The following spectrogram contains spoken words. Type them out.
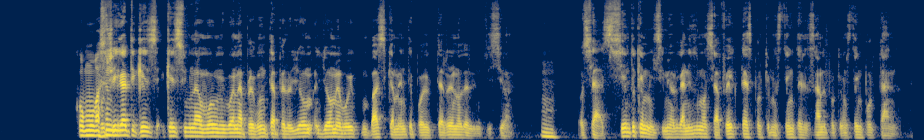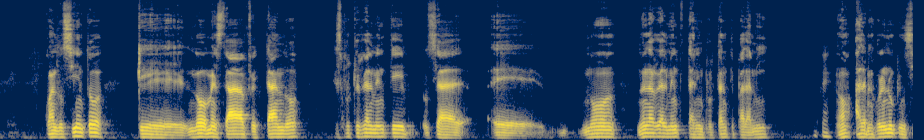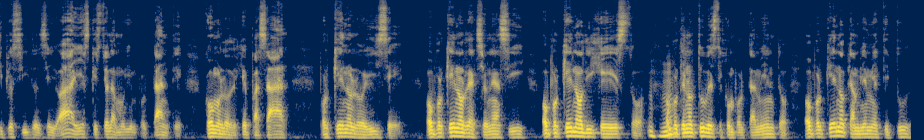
cómo vas pues Fíjate que es, que es una muy, buena pregunta, pero yo, yo me voy básicamente por el terreno de la intuición. Mm. O sea, siento que mi, si mi organismo se afecta es porque me está interesando, porque me está importando. Cuando siento que no me está afectando, es porque realmente, o sea, eh, no, no era realmente tan importante para mí. ¿no? A lo mejor en un principio sí decía yo, ay, es que esto era muy importante, ¿cómo lo dejé pasar? ¿Por qué no lo hice? ¿O por qué no reaccioné así? ¿O por qué no dije esto? ¿O por qué no tuve este comportamiento? ¿O por qué no cambié mi actitud?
